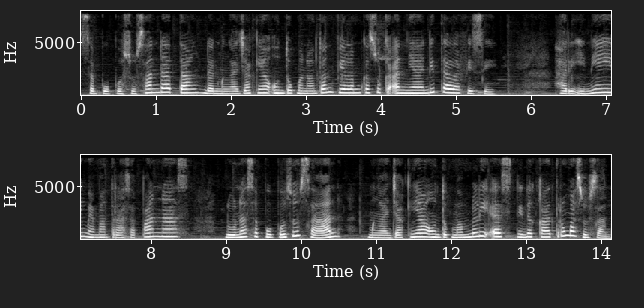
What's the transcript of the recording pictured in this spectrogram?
sepupu Susan datang dan mengajaknya untuk menonton film kesukaannya di televisi. Hari ini memang terasa panas. Luna sepupu Susan mengajaknya untuk membeli es di dekat rumah Susan.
